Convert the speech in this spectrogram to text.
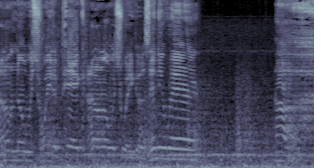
I don't know which way to pick. I don't know which way goes anywhere. Ah.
